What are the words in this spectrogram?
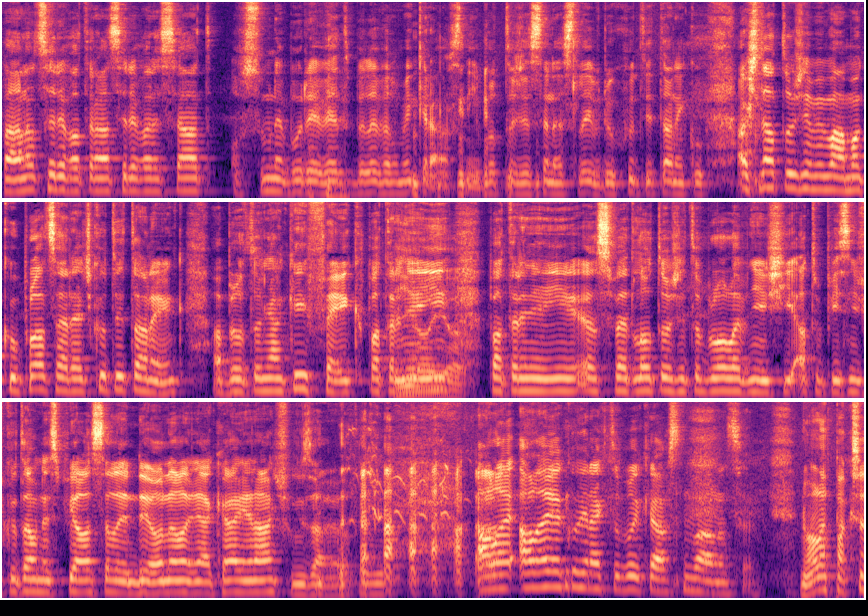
Vánoce 1998 nebo 9 byly velmi krásný, protože se nesly v duchu Titaniku. Až na to, že mi máma koupila CDčko Titanic a byl to nějaký fake, patrně, jo, jo. Jí, patrně jí svedlo to, že to bylo levnější a tu písničku tam nespěla se Lindion, ale nějaká jiná čůza, jo. Takže, ale, ale jako jinak to byly krásné Vánoce. No ale pak se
